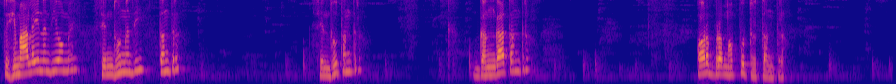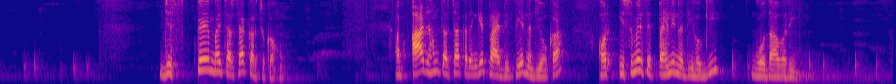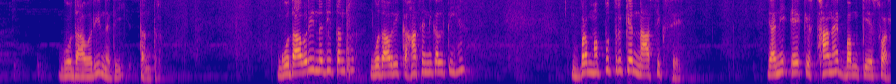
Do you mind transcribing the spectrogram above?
तो हिमालयी नदियों में सिंधु नदी तंत्र, सिंधु तंत्र, गंगा तंत्र और ब्रह्मपुत्र तंत्र। जिस पे मैं चर्चा कर चुका हूँ। अब आज हम चर्चा करेंगे प्रायद्वीपीय नदियों का और इसमें से पहली नदी होगी गोदावरी। गोदावरी नदी तंत्र। गोदावरी नदी तंत्र, गोदावरी कहाँ से निकलती हैं? ब्रह्मपुत्र के नासिक से, यानी एक स्थान है बमकेश्वर।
